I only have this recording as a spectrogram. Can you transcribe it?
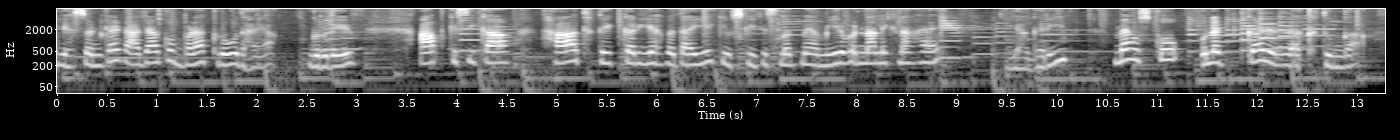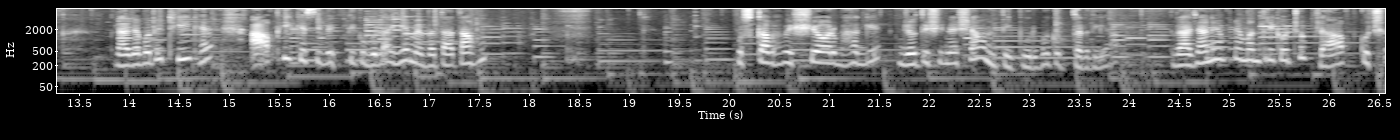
यह सुनकर राजा को बड़ा क्रोध आया। गुरुदेव, आप किसी का हाथ देखकर यह बताइए कि उसकी किस्मत में अमीर बनना लिखना है या गरीब, मैं उसको उलट कर रख दूँगा। राजा बोले, ठीक है, आप ही किसी व्यक्ति को बुलाइए, मैं बताता हूँ। उसका भविष्य और भाग्य ज्योतिषी ने शांति पूर्वक उत्तर दिया। राजा ने अपने मंत्री को चुपचाप कुछ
